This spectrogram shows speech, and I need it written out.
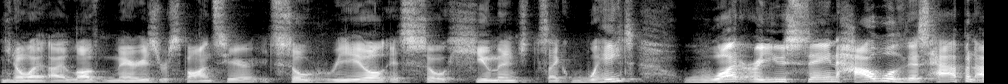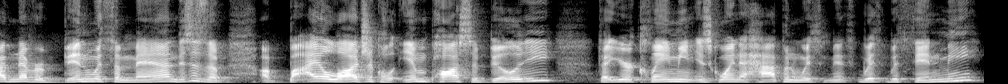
You know, I, I love Mary's response here. It's so real, it's so human. It's like, wait, what are you saying? How will this happen? I've never been with a man. This is a, a biological impossibility that you're claiming is going to happen with, with, within me?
